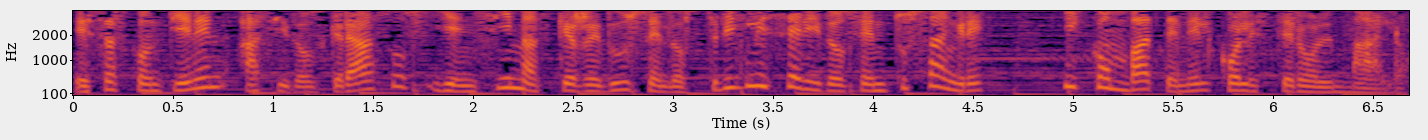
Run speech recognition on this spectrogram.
Estas contienen ácidos grasos y enzimas que reducen los triglicéridos en tu sangre y combaten el colesterol malo.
